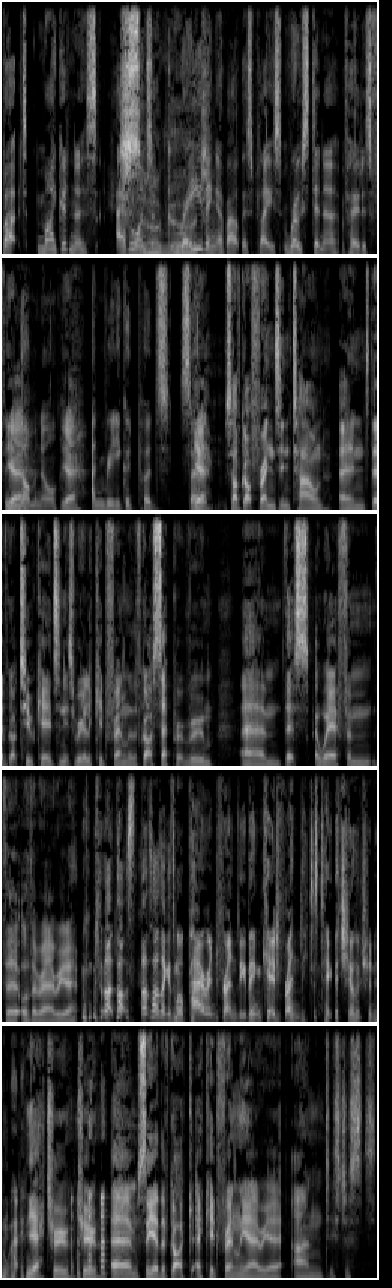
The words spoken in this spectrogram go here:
but my goodness, everyone's So good. raving about this place. Roast dinner, I've heard, is Yeah. phenomenal. Yeah. And really good puds. So yeah, so I've got friends in town, and they've got two kids, and it's really kid friendly. They've got a separate room um, that's away from the other area. that, that's, that sounds like it's more parent friendly than kid friendly. Just take the children away. yeah, true, true. um, so yeah, they've got a, a kid friendly area, and it's just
